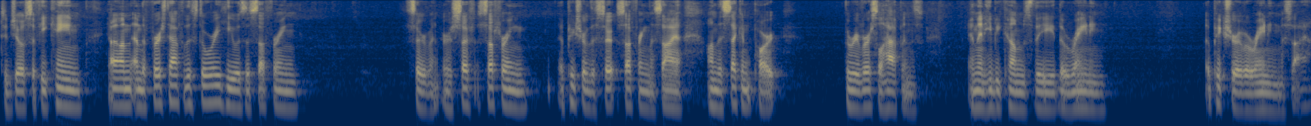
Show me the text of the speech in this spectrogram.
to Joseph. He came, Um, on, on the first half of the story, he was a suffering servant, or su- suffering, a picture of the su- suffering Messiah. On the second part, the reversal happens, and then he becomes the, the reigning, a picture of a reigning Messiah,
